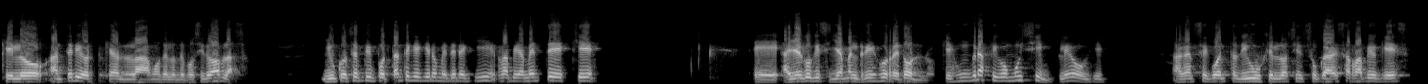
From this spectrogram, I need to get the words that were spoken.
que lo anterior que hablábamos de los depósitos a plazo. Y un concepto importante que quiero meter aquí rápidamente es que eh, hay algo que se llama el riesgo retorno, que es un gráfico muy simple, o que háganse cuenta, dibújenlo así en su cabeza rápido, que es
